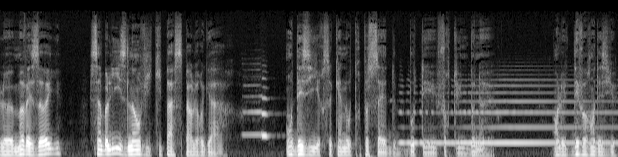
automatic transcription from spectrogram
Le mauvais œil symbolise l'envie qui passe par le regard. On désire ce qu'un autre possède, beauté, fortune, bonheur, en le dévorant des yeux.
